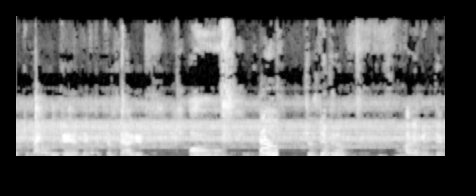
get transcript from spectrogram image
ओके बाय ओके देखते चलते हैं आगे। चलते हैं फिर हम आगे मिलते हैं।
